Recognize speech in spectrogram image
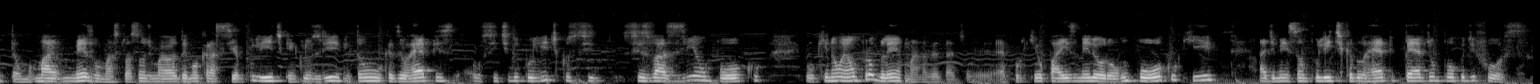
então, uma, mesmo uma situação de maior democracia política, inclusive. Então, quer dizer, o rap, o sentido político se, se esvazia um pouco, o que não é um problema, na verdade. É porque o país melhorou um pouco que a dimensão política do rap perde um pouco de força.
